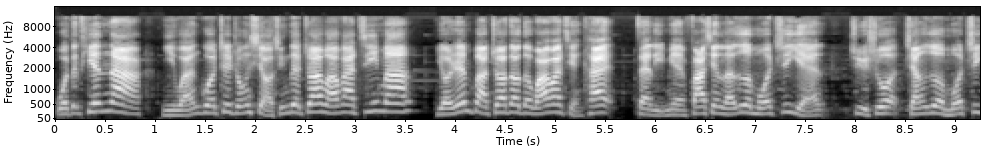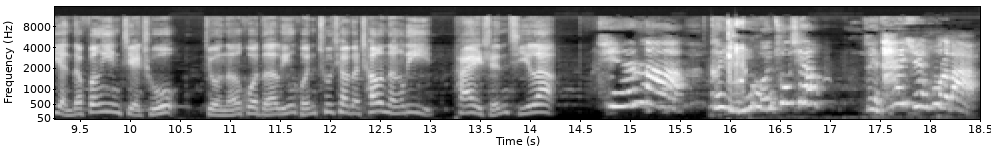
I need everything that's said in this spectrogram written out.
我的天呐！你玩过这种小型的抓娃娃机吗？有人把抓到的娃娃剪开，在里面发现了恶魔之眼。据说将恶魔之眼的封印解除，就能获得灵魂出窍的超能力，太神奇了！天哪，可以灵魂出窍，这也太炫酷了吧！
